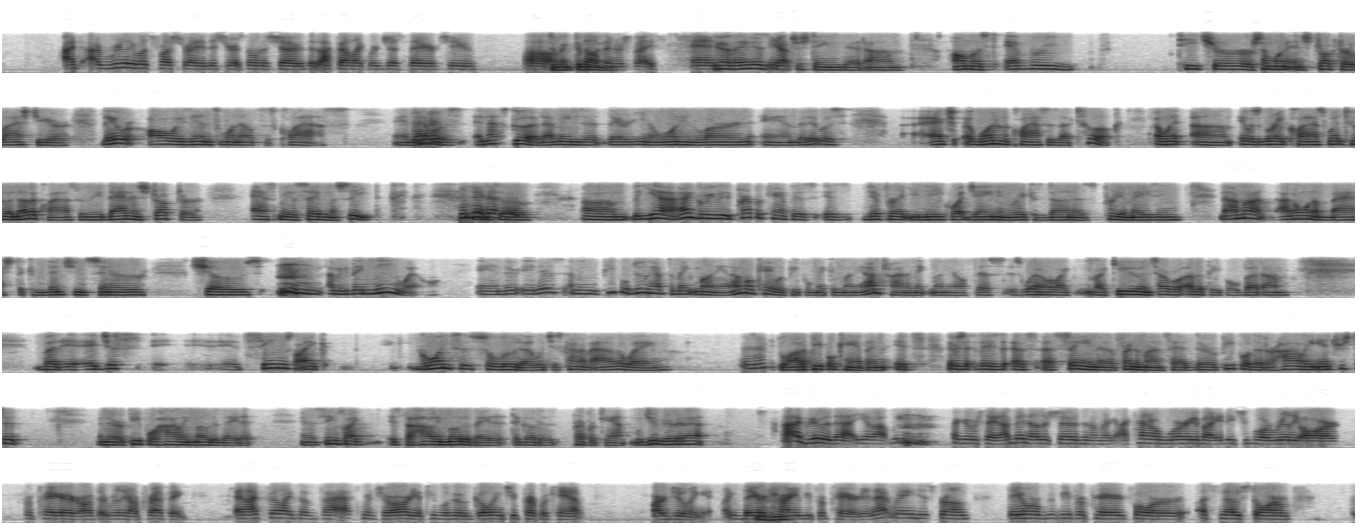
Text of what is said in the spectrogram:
I, I really was frustrated this year at some of the shows that I felt like were just there to uh, To make the money. vendor space. And you know, that is you know- interesting that um, almost every teacher or someone instructor last year, they were always in someone else's class. And that Mhm. was and that's good. That means that they're, you know, wanting to learn and but it was actually one of the classes I took, I went. Um, it was a great class. Went to another class, and the, that instructor asked me to save him a seat. and so, um, but yeah, I agree with you. Prepper Camp is is different, unique. What Jane and Rick has done is pretty amazing. Now, I'm not. I don't want to bash the convention center shows. I mean, they mean well, and there it is. I mean, people do have to make money, and I'm okay with people making money. I'm trying to make money off this as well, like like you and several other people. But um, but it, it just it, it seems like going to Saluda, which is kind of out of the way. Mm-hmm. A lot of people camping. It's there's there's a, a saying that a friend of mine said. There are people that are highly interested, and there are people highly motivated. And it seems like it's the highly motivated to go to prepper camp. Would you agree with that? I agree with that. You know, we like I was saying, I've been to other shows, and I'm like, I kind of worry about if these people really are prepared or if they really are prepping. And I feel like the vast majority of people who are going to prepper camp are doing it. Like they are mm-hmm. trying to be prepared, and that ranges from they want to be prepared for a snowstorm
